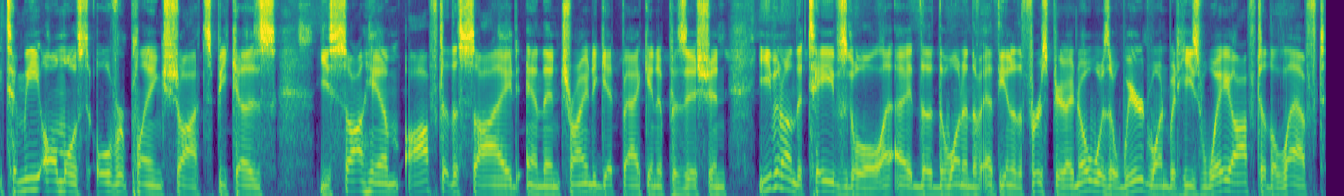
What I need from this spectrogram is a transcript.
to me almost overplaying shots because you saw him off to the side and then trying to get back into position. Even on the Toews goal, I, the the one the, at the end of the first period, I know it was a weird one, but he's way off to the left.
